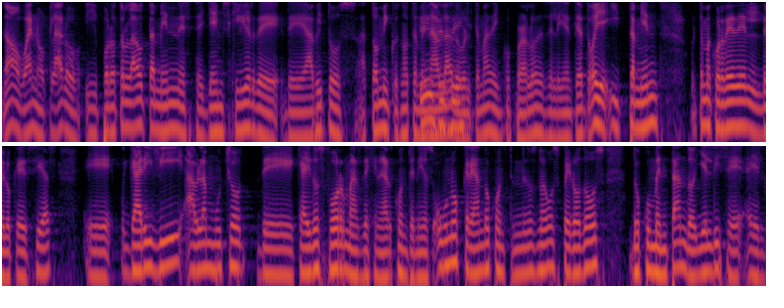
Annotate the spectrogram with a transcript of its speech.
No, bueno, claro. Y por otro lado, también este James Clear de, hábitos atómicos, ¿no? También habla sobre el tema de incorporarlo desde la identidad. Oye, y también, ahorita me acordé de lo que decías, eh, Gary Vee habla mucho de que hay dos formas de generar contenidos. Uno, creando contenidos nuevos, pero dos, documentando. Y él dice,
